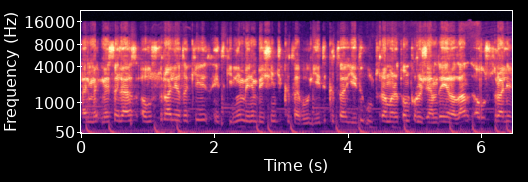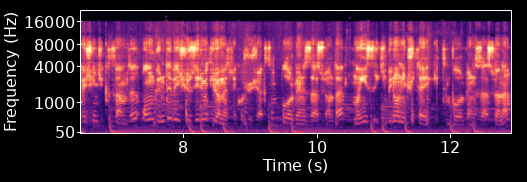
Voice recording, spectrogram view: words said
Hani mesela Avustralya'daki etkinliğim benim 5. kıta. Bu 7 kıta 7 ultramaraton projemde yer alan Avustralya 5. kıtamdı. 10 günde 520 kilometre koşacaktım bu organizasyonda. Mayıs 2013'te gittim bu organizasyona.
